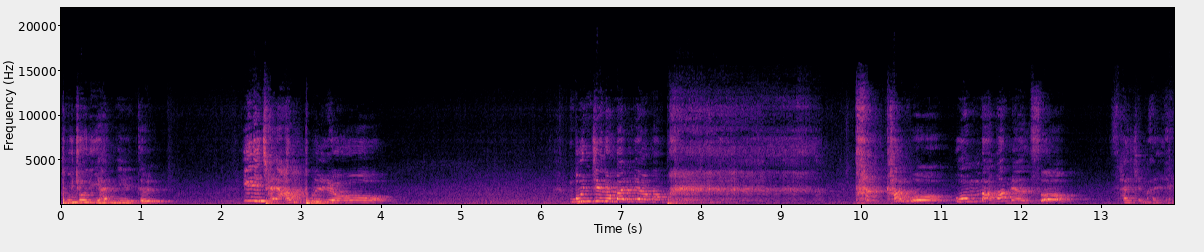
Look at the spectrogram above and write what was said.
부조리한 일들 일이 잘 안 풀려 문제로 말미암아 막 탓하고 원망하면서 살지 말래.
